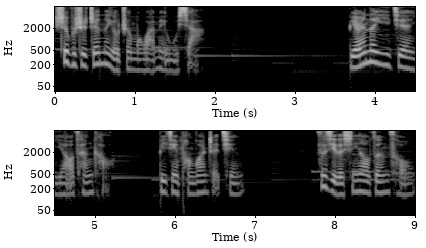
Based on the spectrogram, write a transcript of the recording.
是不是真的有这么完美无瑕？别人的意见也要参考，毕竟旁观者清，自己的心要遵从。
